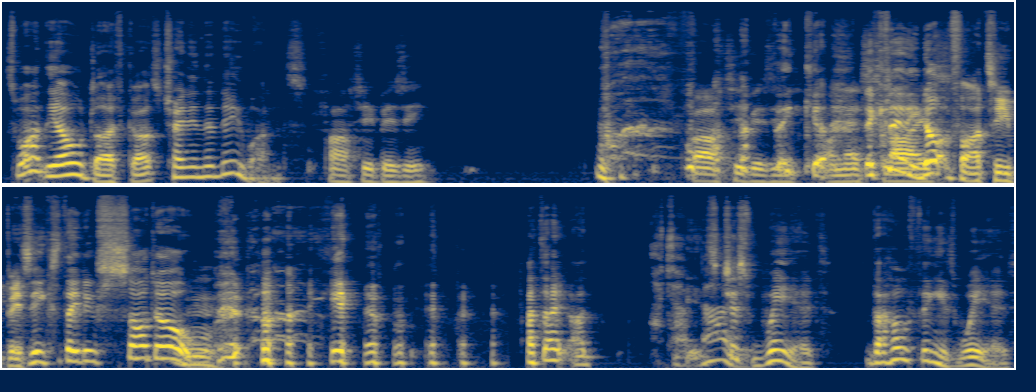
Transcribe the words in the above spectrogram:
So why aren't the old lifeguards training the new ones? Far too busy. Far too busy they, on their They're clearly slides. not far too busy because they do sod all. I don't. I, I don't it's know. just weird. The whole thing is weird.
